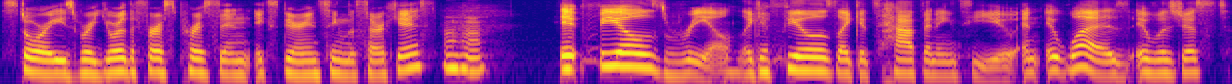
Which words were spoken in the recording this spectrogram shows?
stories where you're the first person experiencing the circus, hmm it feels real. Like it feels like it's happening to you. And it was. It was just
